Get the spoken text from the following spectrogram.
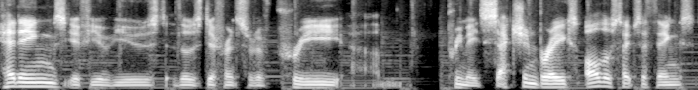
headings, if you've used those different sort of pre um, pre-made section breaks, all those types of things,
